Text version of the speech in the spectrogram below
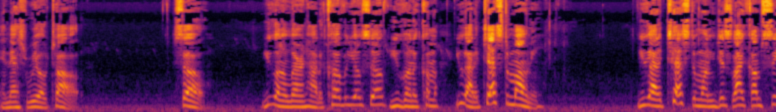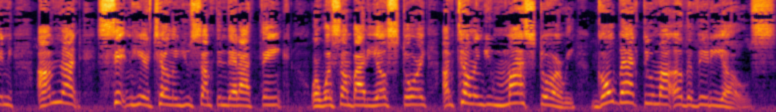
And that's real talk. So, you're going to learn how to cover yourself. You're going to come, you got a testimony. You got a testimony just like I'm sitting. I'm not sitting here telling you something that I think or what somebody else's story. I'm telling you my story. Go back through my other videos.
